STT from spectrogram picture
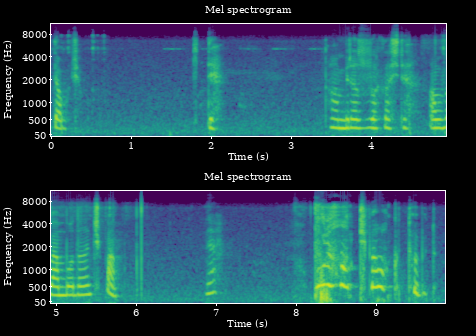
Bir daha bakacağım. Gitti. Tamam biraz uzaklaştı. Ama ben bu odadan çıkmam. Ne? Bu ne lan tipe bak. Tövbe. tövbe.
